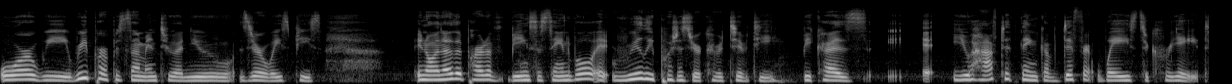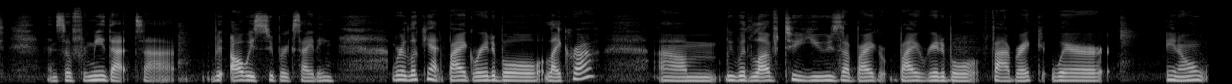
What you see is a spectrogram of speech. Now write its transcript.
or we repurpose them into a new zero waste piece. You know, another part of being sustainable, it really pushes your creativity because it, you have to think of different ways to create. And so for me, that's uh, always super exciting we're looking at biodegradable lycra. Um, we would love to use a biodegradable fabric where, you know,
